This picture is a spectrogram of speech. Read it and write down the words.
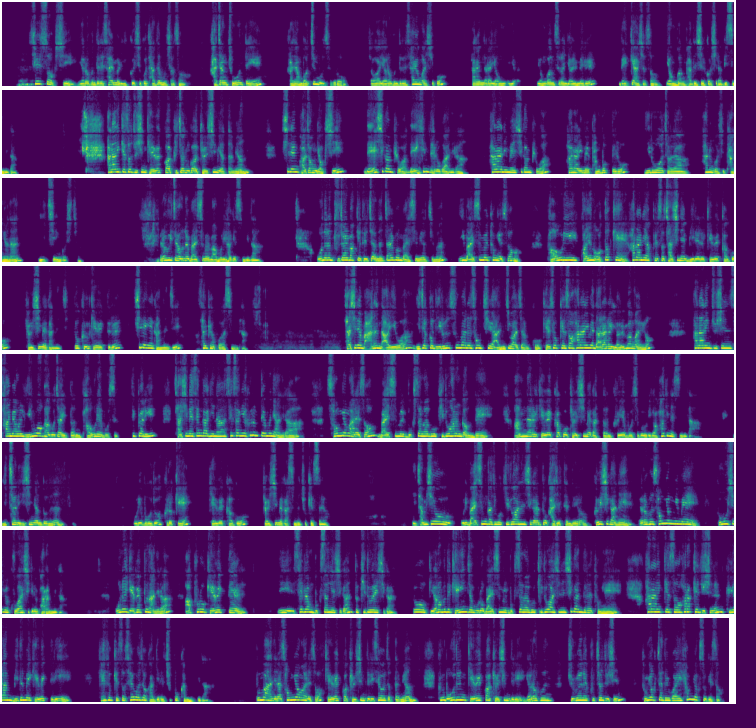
실수 없이 여러분들의 삶을 이끄시고 다듬으셔서 가장 좋은 때에 가장 멋진 모습으로 저와 여러분들을 사용하시고 하나님 나라 영, 영광스러운 열매를 맺게 하셔서 영광 받으실 것이라 믿습니다. 하나님께서 주신 계획과 비전과 결심이었다면 실행 과정 역시 내 시간표와 내 힘대로가 아니라 하나님의 시간표와 하나님의 방법대로 이루어져야 하는 것이 당연한 이치인 것이죠. 여러분 이제 오늘 말씀을 마무리하겠습니다. 오늘은 두 절밖에 되지 않는 짧은 말씀이었지만 이 말씀을 통해서 바울이 과연 어떻게 하나님 앞에서 자신의 미래를 계획하고 결심해 갔는지 또 그 계획들을 실행해 갔는지 살펴보았습니다. 자신의 많은 나이와 이제껏 이룬 수많은 성취에 안주하지 않고 계속해서 하나님의 나라를 열망하여 하나님 주신 사명을 이루어 가고자 했던 바울의 모습, 특별히 자신의 생각이나 세상의 흐름 때문이 아니라 성령 안에서 말씀을 묵상하고 기도하는 가운데 앞날을 계획하고 결심해 갔던 그의 모습을 우리가 확인했습니다. 2020년도는 우리 모두 그렇게 계획하고 결심해 갔으면 좋겠어요. 잠시 후 우리 말씀 가지고 기도하는 시간 또 가질 텐데요. 그 시간에 여러분 성령님의 도우심을 구하시기를 바랍니다. 오늘 예배뿐 아니라 앞으로 계획될 이 새벽 묵상의 시간, 또 기도의 시간, 또 여러분들 개인적으로 말씀을 묵상하고 기도하시는 시간들을 통해 하나님께서 허락해 주시는 귀한 믿음의 계획들이 계속해서 세워져 가기를 축복합니다. 뿐만 아니라 성령 안에서 계획과 결심들이 세워졌다면 그 모든 계획과 결심들이 여러분 주변에 붙여주신 동역자들과의 협력 속에서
